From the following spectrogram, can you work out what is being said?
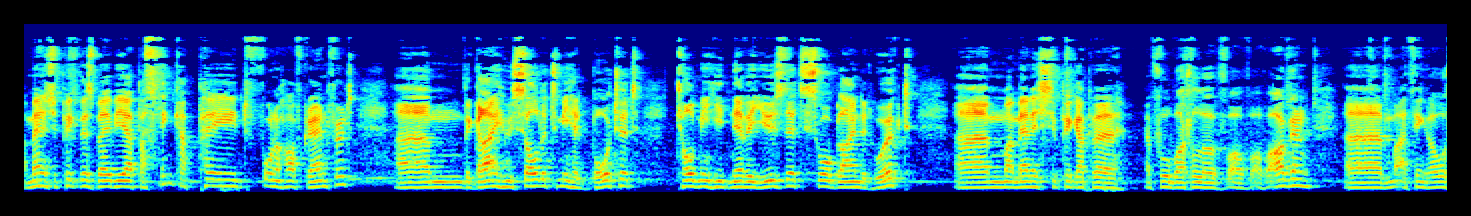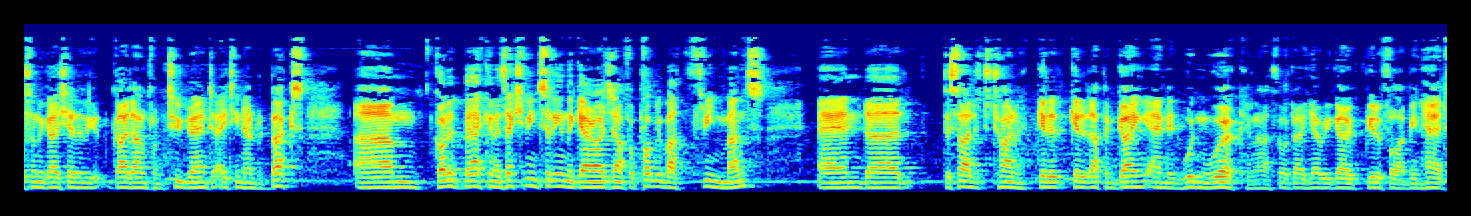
I managed to pick this baby up. I think I paid four and a half grand for it. Um, the guy who sold it to me had bought it, told me he'd never used it, swore blind it worked. Um, I managed to pick up a, a full bottle of, of, of argon. Um, I think I also negotiated the guy down from two grand to 1800 bucks. Um, got it back and it's actually been sitting in the garage now for probably about three months and uh, decided to try and get it get it up and going and it wouldn't work. And I thought oh here we go. Beautiful. I've been had.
